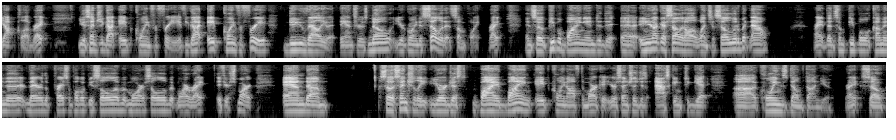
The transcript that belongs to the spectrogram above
yacht club, right? You essentially got ApeCoin for free. If you got ApeCoin for free, do you value it? The answer is no. You're going to sell it at some point, right? And so people buying into the, uh, and you're not going to sell it all at once. You'll sell a little bit now, right? Then some people will come into there, the price will pump up. You sell a little bit more, sell a little bit more, right? If you're smart. And um, so essentially, you're just by buying ApeCoin off the market, you're essentially just asking to get uh, coins dumped on you, right? So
